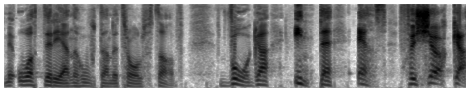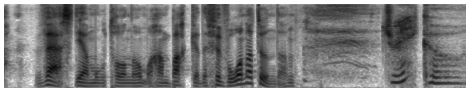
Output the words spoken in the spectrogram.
med återigen hotande trollstav. Våga inte ens försöka! Väste jag mot honom och han backade förvånat undan. Draco,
